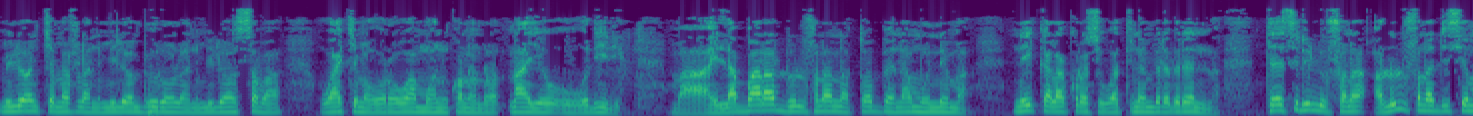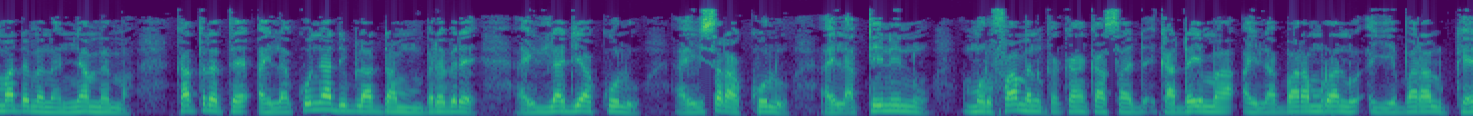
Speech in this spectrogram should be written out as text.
miliyɔn kɛmɛ fila ni miliyɔn bi wolonwula ni miliyɔn saba waa kɛmɛ wɔɔrɔ waa mɔni kɔnɔntɔn n'a ye o wari de ma a labaara dolu fana natɔ bɛnna mun ne ma n'i kala kɔlɔsi waatinen bɛrɛbɛrɛ nin na tɛsiri lu fana alulu fana disema dɛmɛna ɲamɛ ma katrɛ tɛ a la koɲa di bila damu bɛrɛbɛrɛ a ye ladiya kolu a y'i sara kolo a y'i latenen no morifa min ka kan ka sa ka da i ma a y'i la baara mura no a ye baaralu kɛ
